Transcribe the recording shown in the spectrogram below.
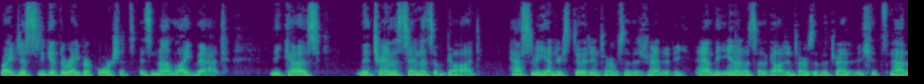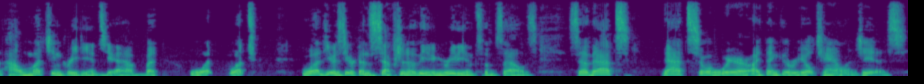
right, just to get the right proportions. It's not like that, because the transcendence of God has to be understood in terms of the Trinity and the immanence of God in terms of the Trinity. It's not how much ingredients you have, but what what what is your conception of the ingredients themselves. So that's that's where I think the real challenge is.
